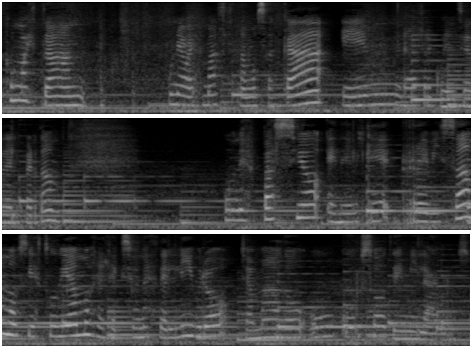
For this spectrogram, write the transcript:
¿cómo están? Una vez más estamos acá en la frecuencia del perdón. Un espacio en el que revisamos y estudiamos las lecciones del libro llamado Un curso de milagros.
